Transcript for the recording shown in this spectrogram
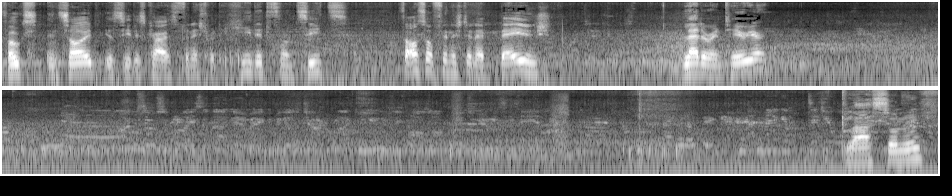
Folks, inside you'll see this car is finished with heated front seats. It's also finished in a beige leather interior. Glass sunroof.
